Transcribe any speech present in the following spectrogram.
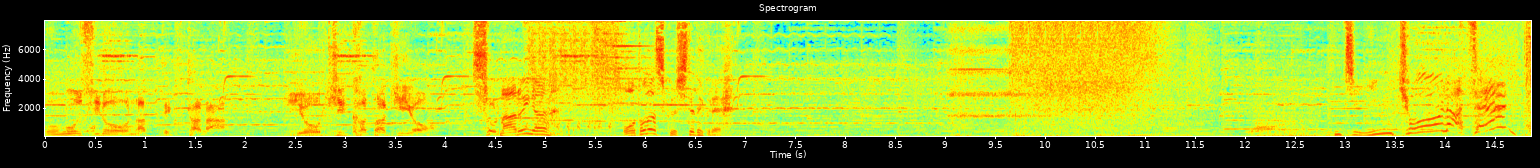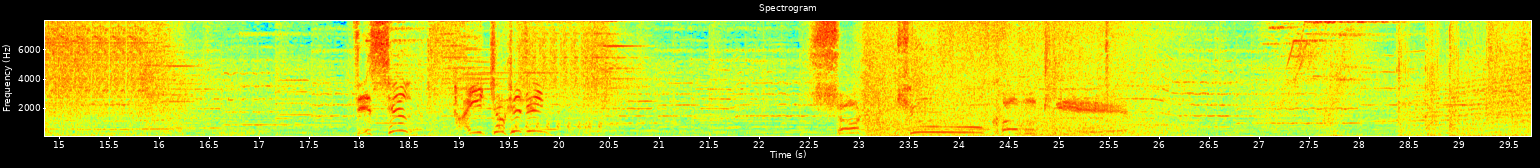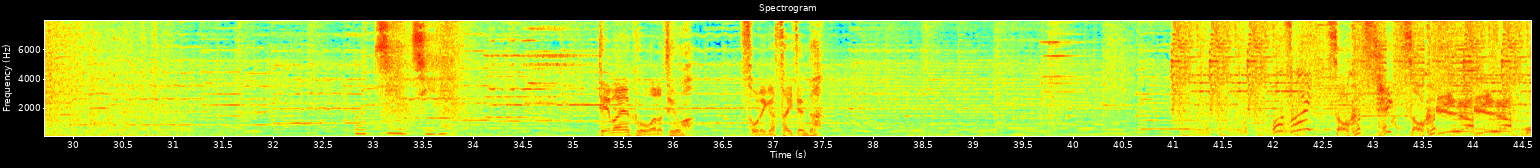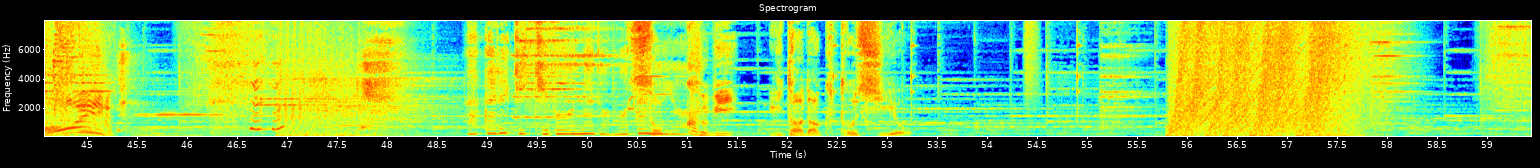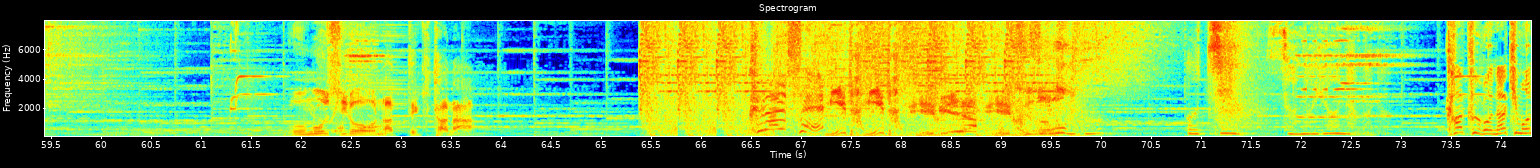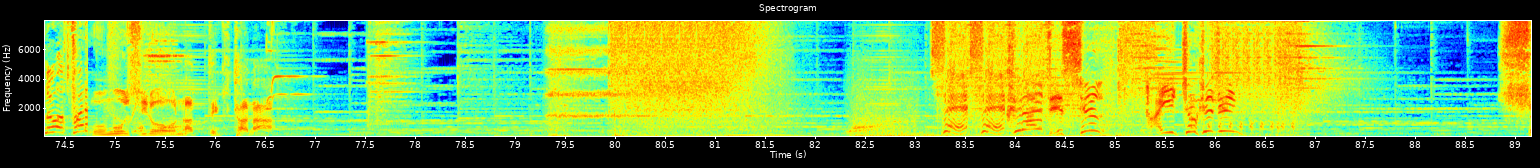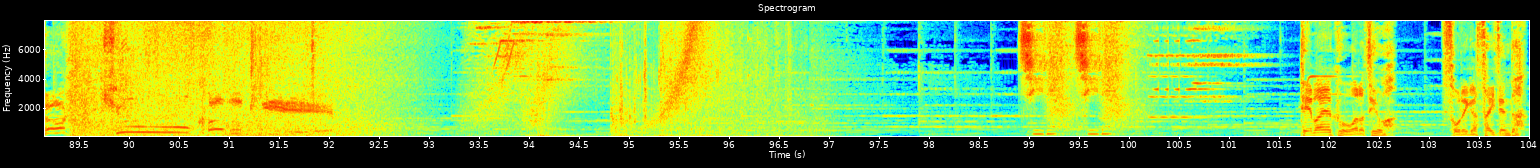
面白なってきたな。良き敵よ。それ。悪いなおとなしくしててくれ。人狂螺旋絶襲太極陣借境歌舞伎落ちよ散れ手早く終わらせよう。それが最善だ。遅い！そこせいそこ。いやいやおい！明るき希望など持たぬよ即首いただくとしよう。面白なってきたな食らえせ見えた見えた。いや行くぞ。落ちよそのようなもの。覚悟なき者は去れ面白なってきたな。せせ食らえ絶襲太極陣！借境歌舞伎散れ散れ手早く終わらせよう。それが最善だ。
